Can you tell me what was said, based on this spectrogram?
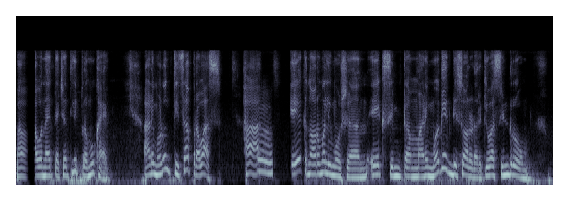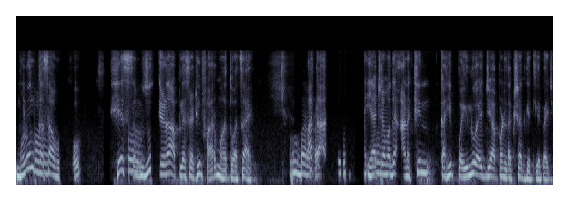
भावना आहेत त्याच्यातली प्रमुख आहे आणि म्हणून तिचा प्रवास हा. एक नॉर्मल इमोशन एक सिमटम आणि मग एक डिसऑर्डर किंवा सिंड्रोम म्हणून. कसा होतो हे समजून घेणं आपल्यासाठी फार महत्वाचं आहे आता याच्यामध्ये आणखीन काही पैलू आहेत जे आपण लक्षात घेतले पाहिजे.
